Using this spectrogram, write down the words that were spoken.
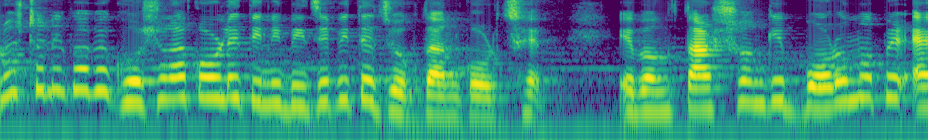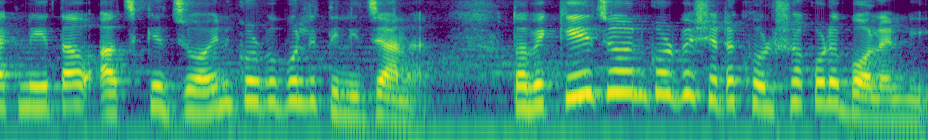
আনুষ্ঠানিকভাবে ঘোষণা করলে তিনি বিজেপিতে যোগদান করছেন এবং তার সঙ্গে বড় মাপের এক নেতাও আজকে জয়েন করবে বলে তিনি জানান। তবে কে জয়েন করবে সেটা খোলসা করে বলেননি।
